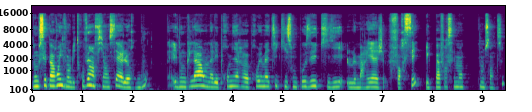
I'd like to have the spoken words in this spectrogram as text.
Donc ses parents, ils vont lui trouver un fiancé à leur goût. Et donc là, on a les premières euh, problématiques qui sont posées, qui est le mariage forcé et pas forcément consenti.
